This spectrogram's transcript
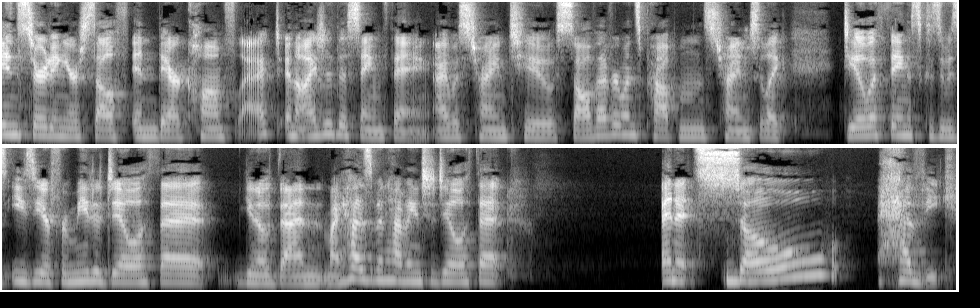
inserting yourself in their conflict. And I did the same thing. I was trying to solve everyone's problems, trying to like deal with things because it was easier for me to deal with it, you know, than my husband having to deal with it. And it's mm. so heavy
